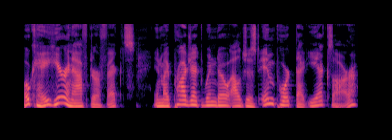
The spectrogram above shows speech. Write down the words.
okay, here in After Effects, in my project window, I'll just import that EXR.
